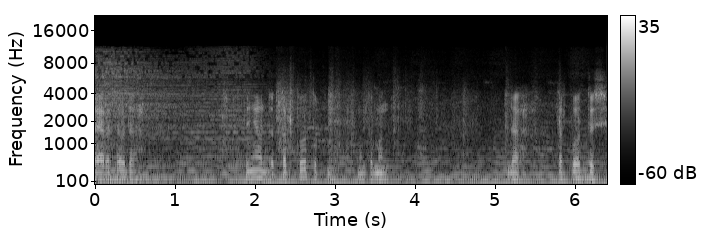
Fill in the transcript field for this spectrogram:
saya rasa udah sepertinya udah tertutup nih teman-teman. Udah terputus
